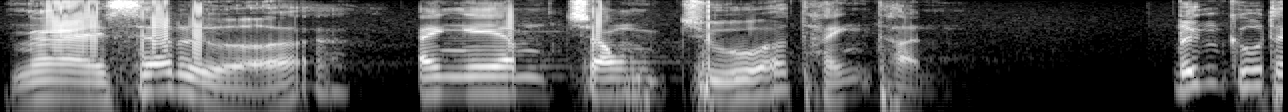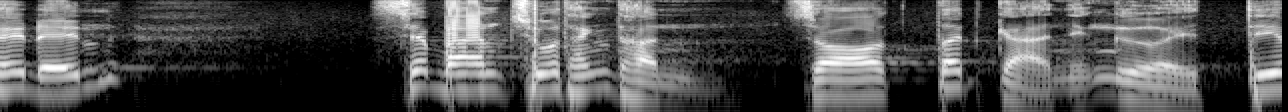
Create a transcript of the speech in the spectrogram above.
Ngài sẽ rửa anh em trong Chúa Thánh Thần. Đứng cứu thế đến, Sẽ ban Chúa Thánh Thần cho tất cả những người tiếp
